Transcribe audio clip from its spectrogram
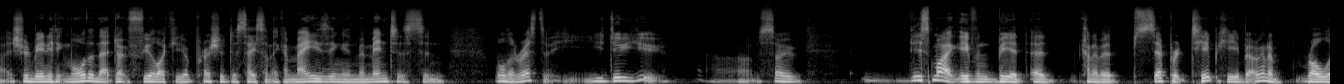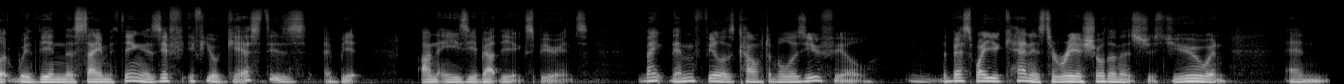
Uh, it shouldn't be anything more than that. Don't feel like you're pressured to say something amazing and momentous and all the rest of it. You do you. Um, so this might even be a, a kind of a separate tip here, but I'm going to roll it within the same thing as if if your guest is a bit uneasy about the experience, make them feel as comfortable as you feel. The best way you can is to reassure them it's just you and and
